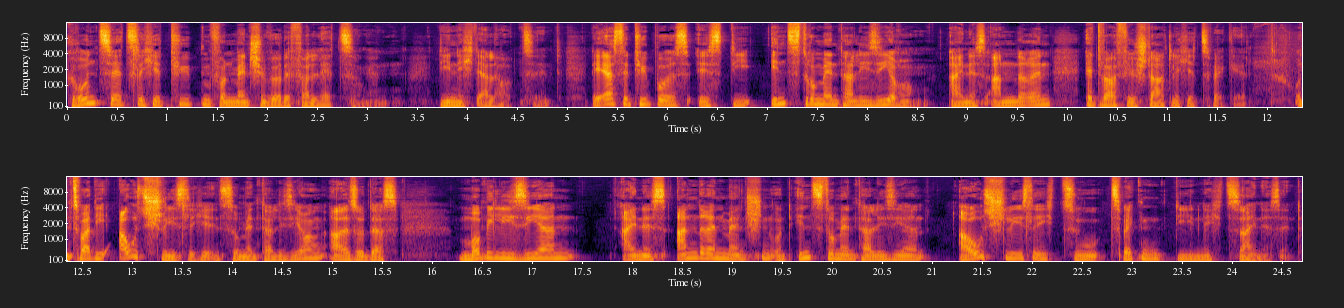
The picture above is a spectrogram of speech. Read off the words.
grundsätzliche Typen von Menschenwürdeverletzungen die nicht erlaubt sind. Der erste Typus ist die Instrumentalisierung eines anderen, etwa für staatliche Zwecke. Und zwar die ausschließliche Instrumentalisierung, also das Mobilisieren eines anderen Menschen und Instrumentalisieren ausschließlich zu Zwecken, die nicht seine sind.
